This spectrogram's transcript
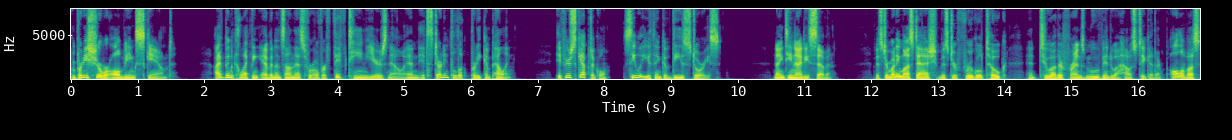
I'm pretty sure we're all being scammed. I've been collecting evidence on this for over 15 years now, and it's starting to look pretty compelling. If you're skeptical, see what you think of these stories. 1997. Mr. Money Mustache, Mr. Frugal Toque, and two other friends move into a house together, all of us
